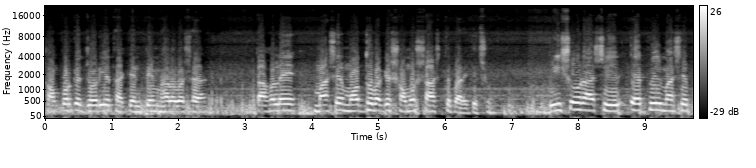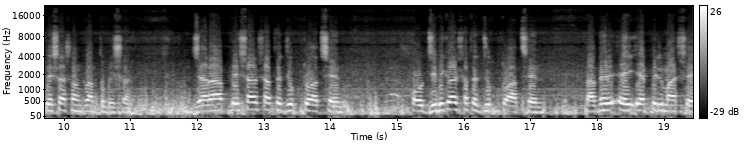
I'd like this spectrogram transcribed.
সম্পর্কে জড়িয়ে থাকেন, প্রেম, ভালোবাসা তাহলে মাসের মধ্যভাগে সমস্যা আসতে পারে কিছু। বিশ্ব রাশির এপ্রিল মাসে পেশা সংক্রান্ত বিষয়। যারা পেশার সাথে যুক্ত আছেন ও জীবিকার সাথে যুক্ত আছেন, তাদের এই এপ্রিল মাসে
